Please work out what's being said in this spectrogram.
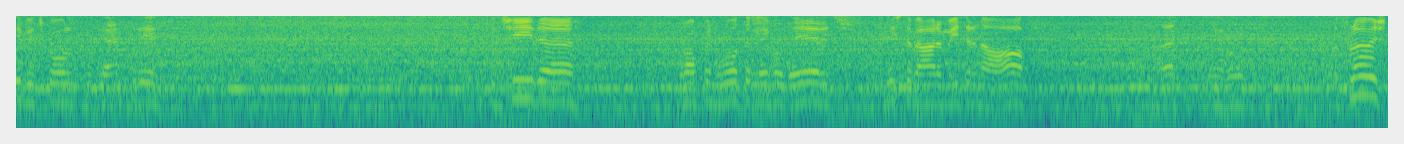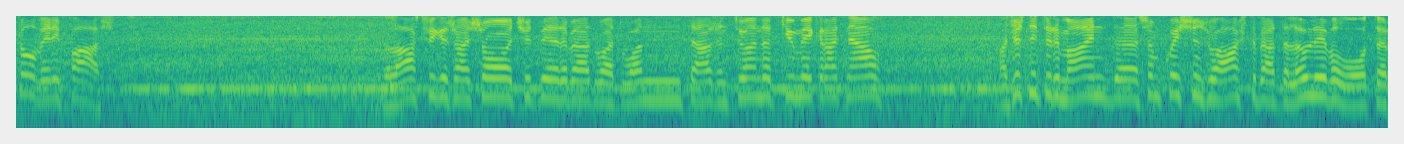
If it's called the gantry. You can see the drop in water level there. It's at least about a meter and a half. That level flow is still very fast. The last figures I saw, it should be at about what 1,200 cubic right now. I just need to remind uh, some questions were asked about the low level water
